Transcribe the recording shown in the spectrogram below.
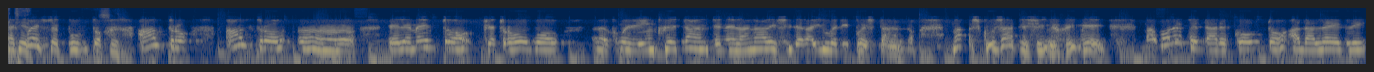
Infatti- E questo è il punto. Altro, altro, eh, elemento che trovo come dire, inquietante nell'analisi della Juve di quest'anno. Ma scusate signori miei, ma volete dare conto ad Allegri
